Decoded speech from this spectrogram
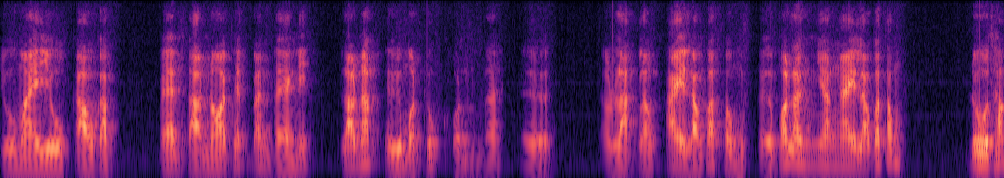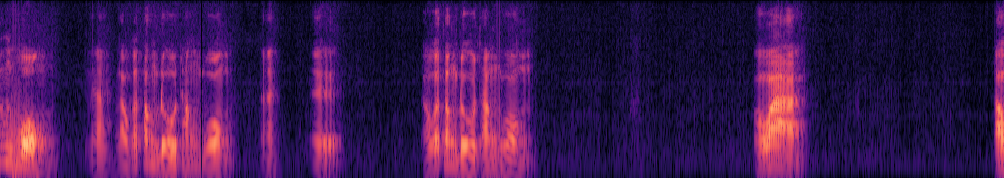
อยู่ใหม่อยู่เก่ากับแบรนด์สาวน้อยเพชรบ้านแพงนี่ เรานับถือหมดทุกคนนะเออ เรารักเราใคร่เราก็ส่งเสริมเพราะเรายังไงเราก็ต้องดูทั้งวงนะเราก็ต้องดูทั้งวงนะเออ เราก็ต้องดูทั้งวง เพราะว่า เรา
